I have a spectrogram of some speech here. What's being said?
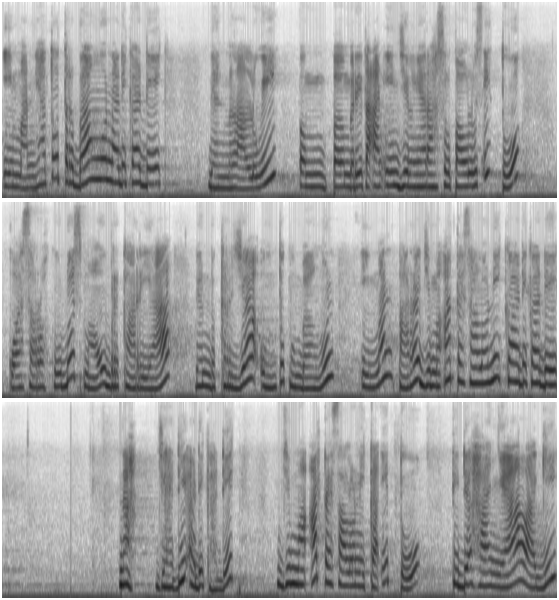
imannya tuh terbangun adik-adik dan melalui pemberitaan Injilnya Rasul Paulus itu kuasa Roh Kudus mau berkarya dan bekerja untuk membangun iman para jemaat Tesalonika adik-adik. Nah, jadi adik-adik, jemaat Tesalonika itu tidak hanya lagi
